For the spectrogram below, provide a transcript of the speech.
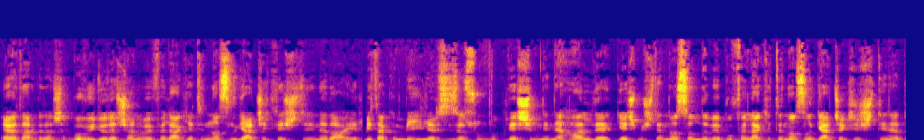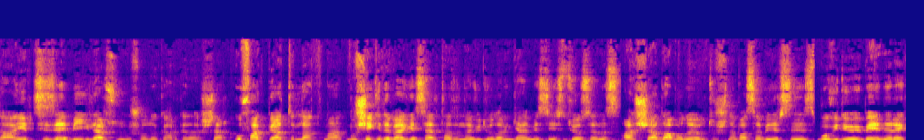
Evet arkadaşlar bu videoda Çernobil felaketinin nasıl gerçekleştiğine dair bir takım bilgileri size sunduk. Ve şimdi ne halde, geçmişte nasıldı ve bu felakete nasıl gerçekleştiğine dair size bilgiler sunmuş olduk arkadaşlar. Ufak bir hatırlatma. Bu şekilde belgesel tadında videoların gelmesini istiyorsanız aşağıda abone ol tuşuna basabilirsiniz. Bu videoyu beğenerek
